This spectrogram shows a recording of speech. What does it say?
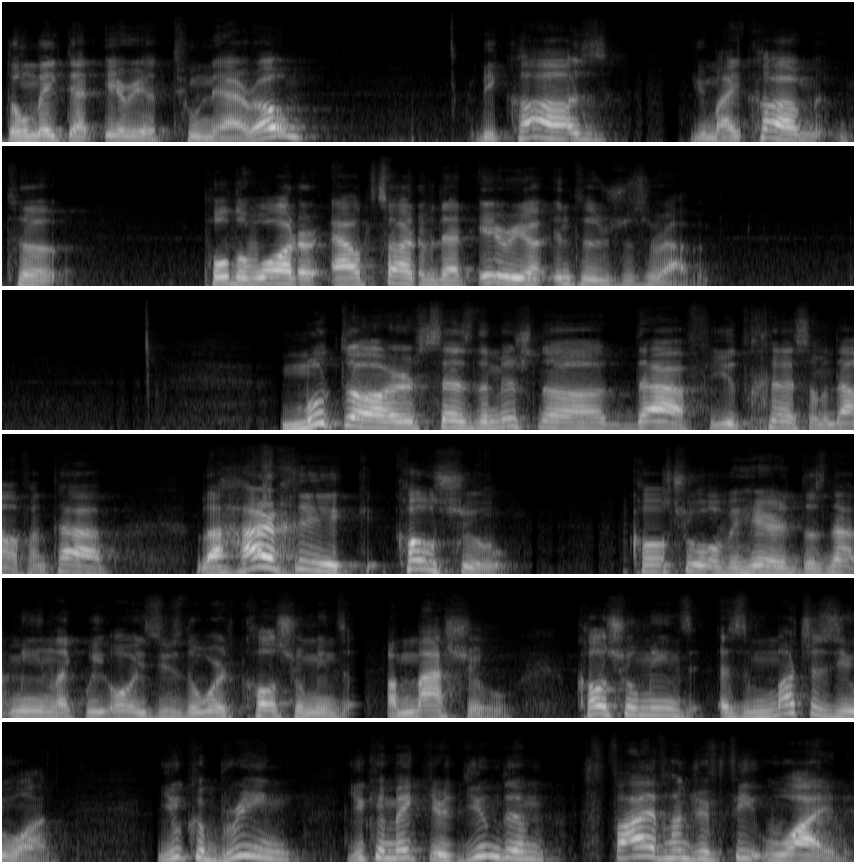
Don't make that area too narrow because you might come to pull the water outside of that area into the Rosh Hashanah. Mutar says the Mishnah Daf Yudches Amadalaf on top. Laharchik kolshu. Kolshu over here does not mean like we always use the word kolshu means a mashu. Kolshu means as much as you want. You could bring, you can make your yumdim 500 feet wide.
